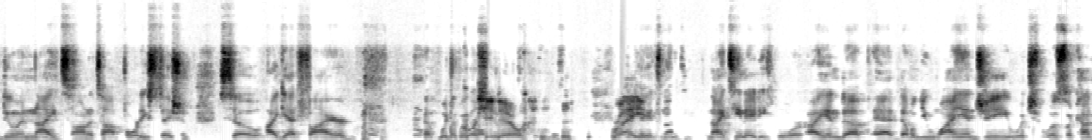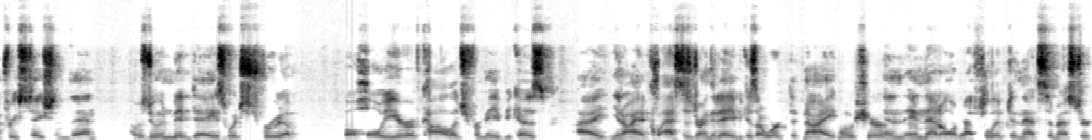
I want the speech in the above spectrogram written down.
doing nights on a top 40 station. So I get fired. Which of course you do. right. Okay, it's 19, 1984. I end up at WYNG, which was a country station then. I was doing middays, which screwed up a whole year of college for me because I, you know, I had classes during the day because I worked at night. Oh, sure. And, and that all got flipped in that semester.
